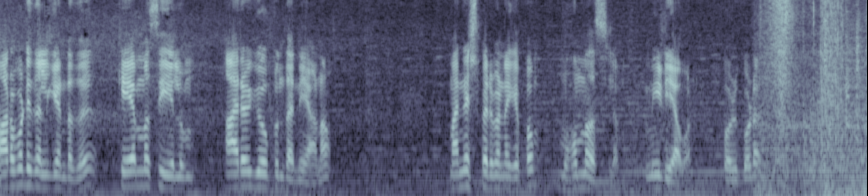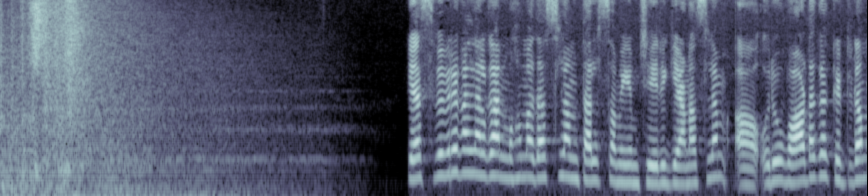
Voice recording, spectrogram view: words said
മറുപടി നൽകേണ്ടത് കെ എം എസ് സിയിലും ആരോഗ്യവകുപ്പും തന്നെയാണ്. മനേഷ് പെരുമനയ്ക്കൊപ്പം Muhammad Aslam media one Kozhikode. Yes വിവരങ്ങൾ നൽകാൻ മുഹമ്മദ് അസ്ലം തൽസമയം ചേരുകയാണ്. അസ്ലം ഒരു വാടക കെട്ടിടം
